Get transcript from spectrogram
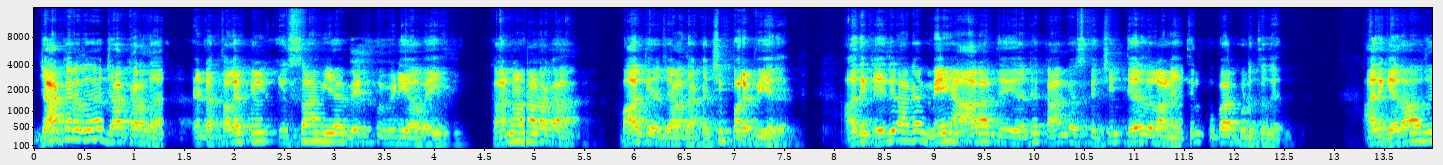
ஜாக்கிரதை ஜாக்கிரதை என்ற தலைப்பில் இஸ்லாமிய வெறுப்பு வீடியோவை கர்நாடகா பாரதிய ஜனதா கட்சி பரப்பியது. அதுக்கு எதிராக மே ஆறாம் தேதி அன்று காங்கிரஸ் கட்சி தேர்தல் ஆணையத்தில் புகார் கொடுத்தது. அதுக்கு ஏதாவது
